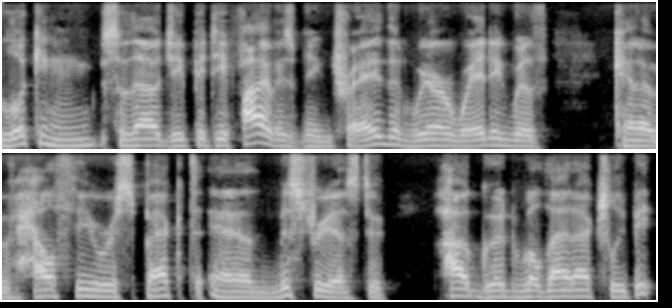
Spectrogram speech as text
looking. So now GPT 5 is being trained and we are waiting with kind of healthy respect and mystery as to how good will that actually be.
